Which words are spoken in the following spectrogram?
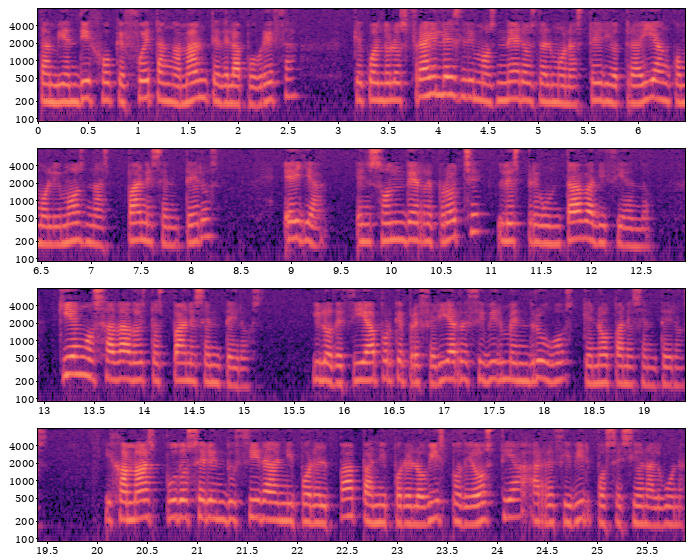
También dijo que fue tan amante de la pobreza que cuando los frailes limosneros del monasterio traían como limosnas panes enteros, ella, en son de reproche, les preguntaba diciendo ¿Quién os ha dado estos panes enteros? Y lo decía porque prefería recibir mendrugos que no panes enteros. Y jamás pudo ser inducida ni por el Papa ni por el obispo de Ostia a recibir posesión alguna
